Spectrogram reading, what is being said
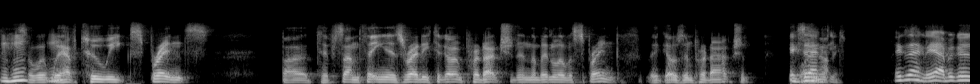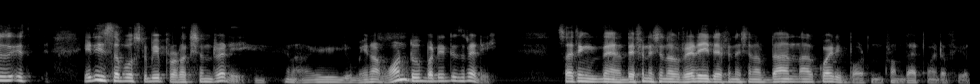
Mm-hmm. So we, mm-hmm. we have two week sprints, but if something is ready to go in production in the middle of a sprint, it goes in production. Exactly. Exactly. Yeah, because it it is supposed to be production ready. You know, you, you may not want to, but it is ready. So I think the definition of ready, definition of done are quite important from that point of view.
